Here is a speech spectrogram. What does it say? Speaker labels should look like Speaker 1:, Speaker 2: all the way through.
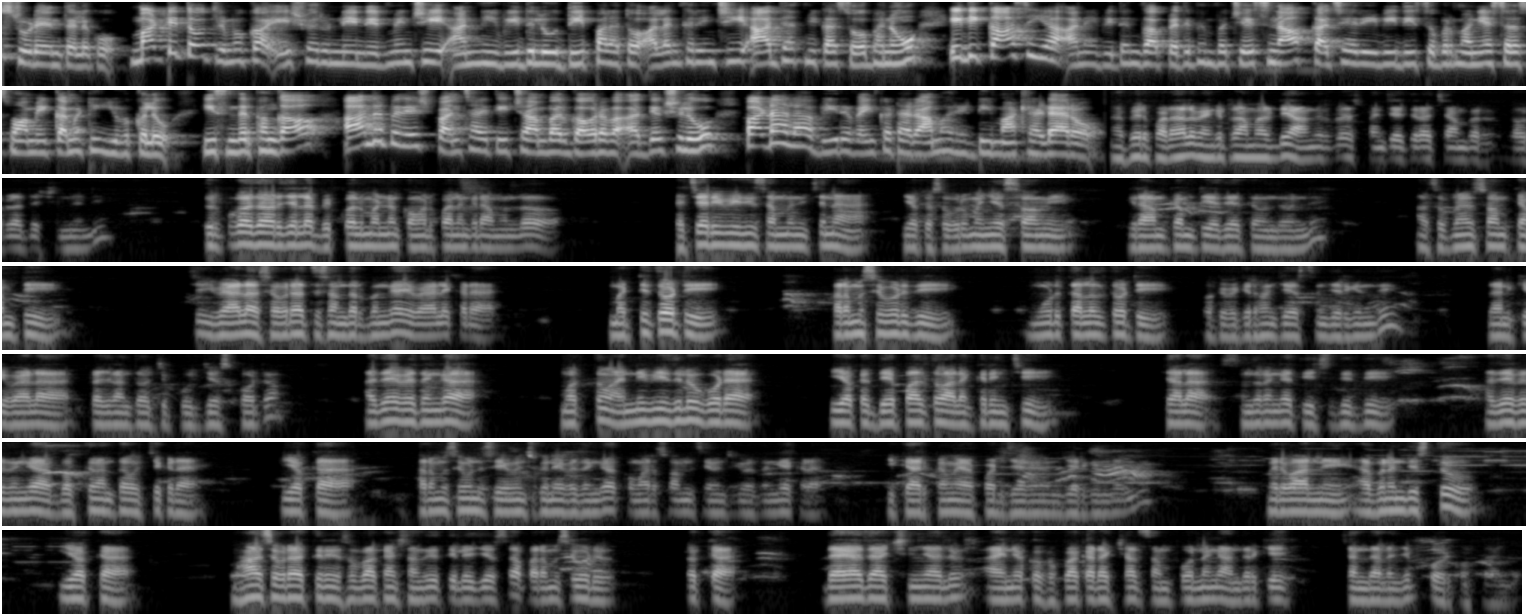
Speaker 1: News Telugu. మట్టితో త్రిముఖ ఈశ్వరుణ్ణి నిర్మించి అన్ని వీధులు దీపాలతో అలంకరించి ఆధ్యాత్మిక శోభను ఇది కాశీయ అనే విధంగా ప్రతిబింబ చేసిన కచేరీ వీధి సుబ్రహ్మణ్యేశ్వర స్వామి కమిటీ యువకులు. ఈ సందర్భంగా ఆంధ్రప్రదేశ్ పంచాయతీ ఛాంబర్ గౌరవ అధ్యక్షులు పడాల వీర వెంకట రామారెడ్డి మాట్లాడారు.
Speaker 2: నా పేరు పడాల వెంకటరామారెడ్డి ఆంధ్రప్రదేశ్ పంచాయతీరాజ్ ఛాంబర్ గౌరవ అధ్యక్షుడినండి. తూర్పుగోదావరి జిల్లా బిక్కోల్ మండలం కొమరపాలెం గ్రామంలో కచేరీ వీధికి సంబంధించిన ఈ యొక్క సుబ్రహ్మణ్య స్వామి గ్రామ కమిటీ ఏదైతే ఉందో అండి ఆ సుబ్రహ్మణ్య స్వామి కమిటీ ఈవేళ శివరాత్రి సందర్భంగా ఈవేళ ఇక్కడ మట్టితోటి పరమశివుడిది మూడు తలలతోటి ఒక విగ్రహం చేస్తడం జరిగింది. దానికి ఈవేళ ప్రజలంతా వచ్చి పూజ చేసుకోవటం. అదేవిధంగా మొత్తం అన్ని వీధులు కూడా ఈ యొక్క దీపాలతో అలంకరించి చాలా సుందరంగా తీర్చిదిద్ది. అదేవిధంగా భక్తులంతా వచ్చి ఇక్కడ ఈ యొక్క పరమశివుని సేవించుకునే విధంగా కుమారస్వామిని సేవించుకునే విధంగా ఇక్కడ ఈ కార్యక్రమం ఏర్పాటు చేయడం జరిగిందండి. మరి వాళ్ళని అభినందిస్తూ ఈ యొక్క మహాశివరాత్రి శుభాకాంక్షలు అందరికీ తెలియజేస్తూ ఆ పరమశివుడు యొక్క దయాదాక్షిణ్యాలు ఆయన యొక్క కృపాకటాక్షాలు సంపూర్ణంగా అందరికీ చెందాలని చెప్పి కోరుకుంటున్నాను.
